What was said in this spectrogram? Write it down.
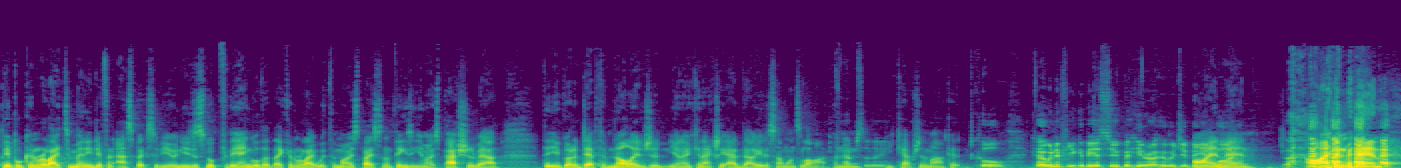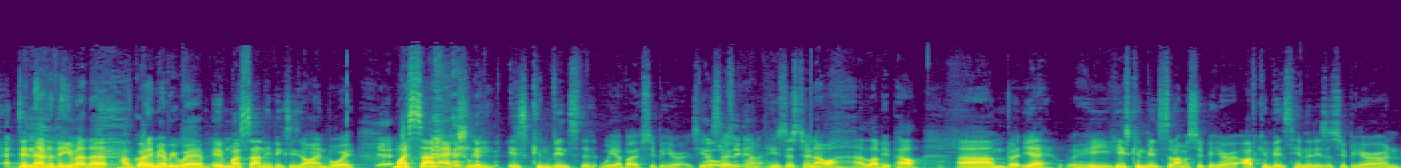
People can relate to many different aspects of you, and you just look for the angle that they can relate with the most based on the things that you're most passionate about. That you've got a depth of knowledge that you know can actually add value to someone's life, and then Absolutely. you capture the market. Cool. Kerwin, if you could be a superhero, who would you be? Iron? Man. Iron Man. Didn't have to think about that. I've got him everywhere. Even my son, he thinks he's Iron Boy. Yeah. My son actually is convinced that we are both superheroes here How to old is save he the now? planet. He's just turned Noah. I love you, pal. Um, but yeah, he, he's convinced that I'm a superhero. I've convinced him that he's a superhero, and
